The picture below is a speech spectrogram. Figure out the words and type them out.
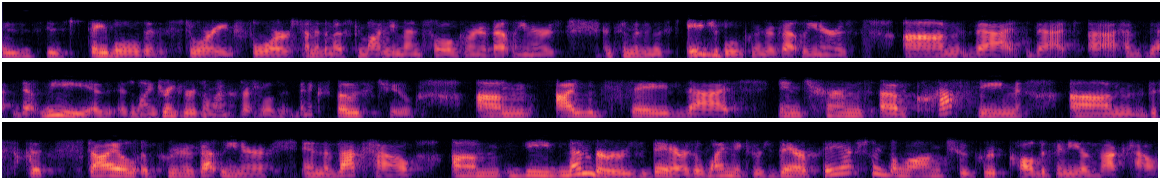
is, is fabled and storied for some of the most monumental Gruner Veltliners and some of the most ageable Gruner Veltliners um, that that uh, have that, that we as, as wine drinkers and wine professionals have been exposed to. Um, I would say that in terms of crafting um, the, the, style of Gruner Veltliner and the Wachau, um, the members there, the winemakers there, they actually belong to a group called the Vinea Wachau,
